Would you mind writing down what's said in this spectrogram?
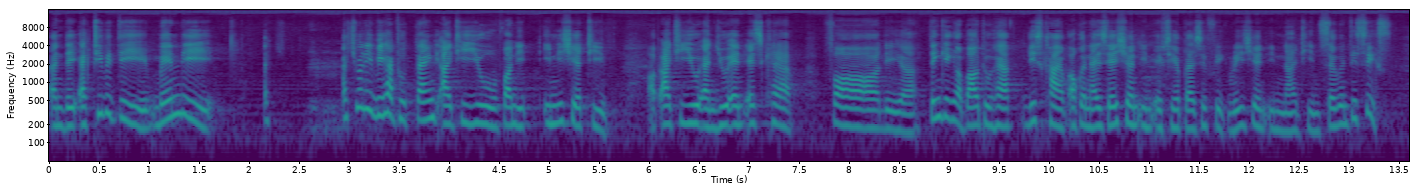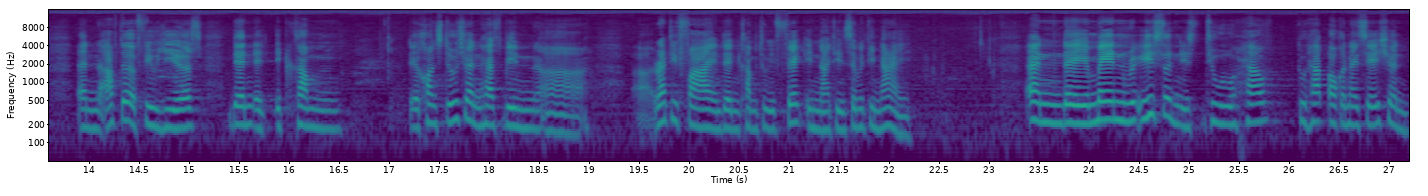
And the activity mainly, actually, we have to thank ITU for the initiative of ITU and UNESCAP for the uh, thinking about to have this kind of organization in Asia Pacific region in 1976. And after a few years, then it, it come, the constitution has been uh, uh, ratified and then come to effect in 1979. And the main reason is to help to have organization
